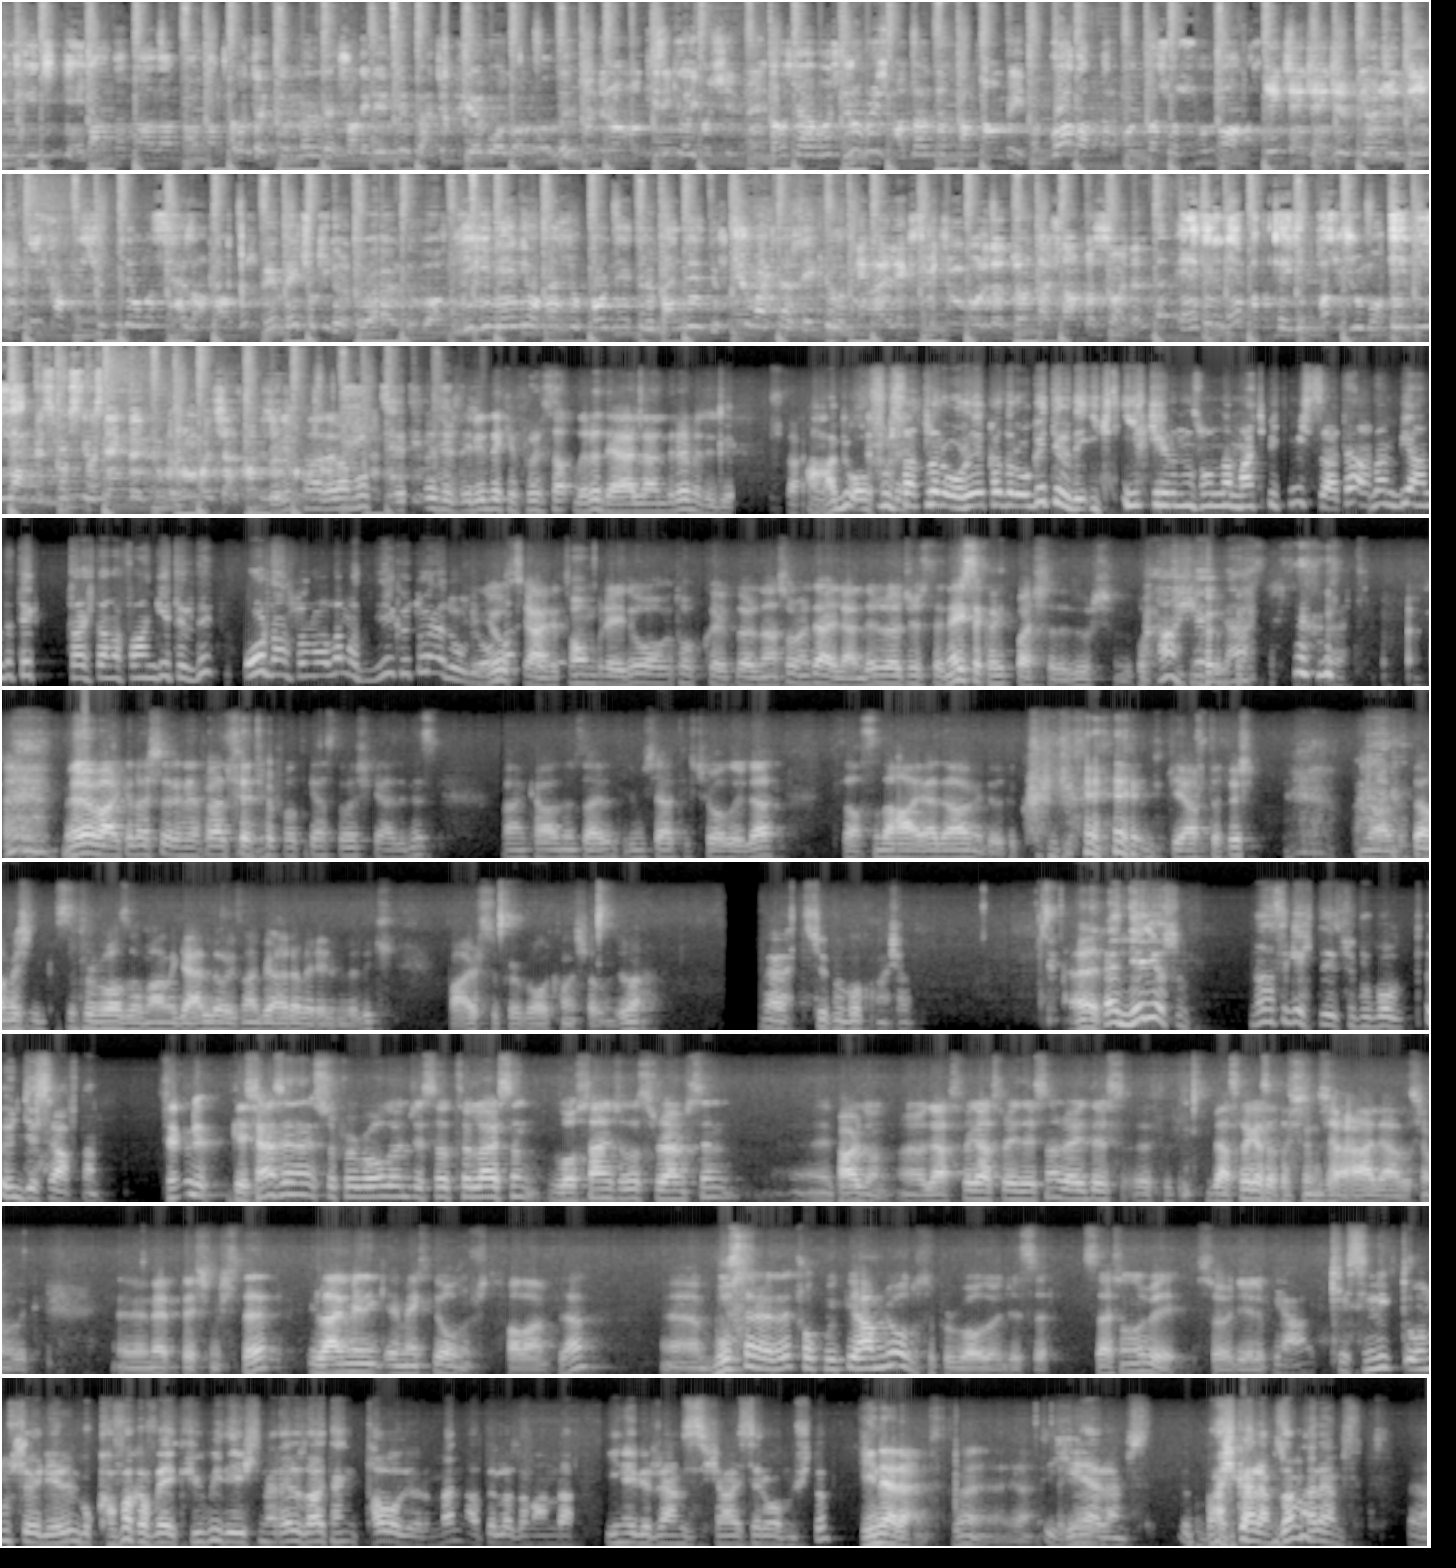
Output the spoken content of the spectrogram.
belli geçince elanlarını alanlardan. Bu takımın da şu an hedefi bence Piyok olmamalı. Önder olmalı. Kesinlikle ilk başı ilmi. Dallas Cowboys, Drew Brees, Atlanta, Tom, Tom Brady. Bu adamların motivasyon sorunu olmaz. Game changer bir oyuncu değil. Yani. İlk hafta sürpriz olması her zaman kaldır. Green Bay çok iyi görüntü verdi bu hafta. Ligin en iyi offensive coordinator'ı bende diyor. Şu maçlar zevkli olur. Yani Alex Smith'in burada 4 taş tampası vardı. NFL'in en patlayıcı pas hücumu. Devliler. Pittsburgh Steelers denk denk. Rumba güzel. Benim sana devam o Rodgers elindeki fırsatları değerlendiremedi diyor. Abi o fırsatları oraya kadar o getirdi. İlk, ilk yarının sonunda maç bitmiş zaten. Adam bir anda tek taştan falan getirdi. Oradan sonra alamadı diye kötü oynadı oluyor. Yok Olmaz yani böyle. Tom Brady o top kayıplarından sonra değerlendirir. Rodgers de neyse kayıt başladı dur şimdi. Ha şey. Evet. Merhaba arkadaşlar NFL TR Podcast'a hoş geldiniz. Ben Kaan Özaydın, Film Çeltikçioğlu'yla biz aslında hala devam ediyorduk bir haftadır muhabbete ama şimdi Super Bowl zamanı geldi o yüzden bir ara verelim dedik. Bari Super Bowl konuşalım değil mi? Evet Super Bowl konuşalım. Evet. E, ne diyorsun? Nasıl geçti Super Bowl öncesi haftan? Şimdi geçen sene Super Bowl öncesi hatırlarsın Los Angeles Rams'in e, pardon e, Las Vegas Raiders'ın Raiders e, Las Vegas'a taşınca hala alışamadık netleşmişti. Eli Manning emekli olmuştu falan filan. Bu sene de çok büyük bir hamle oldu Super Bowl öncesi. İstersen onu bir söyleyelim. Ya kesinlikle onu söyleyelim. Bu kafa kafaya QB değiştirmeleri zaten tav alıyorum ben. Hatırla zamanda yine bir Rams şaheseri olmuştu. Yine Rams değil mi? Yani, Yine Rams. Başka Rams ama Rams. Ee,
